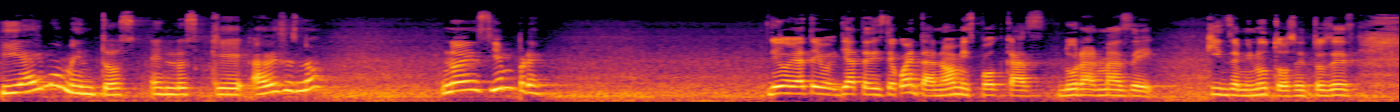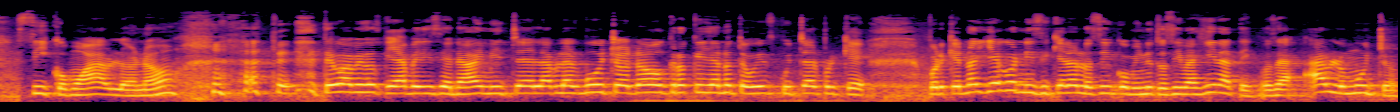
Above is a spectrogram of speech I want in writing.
y hay momentos en los que a veces no. No es siempre. Digo, ya te, ya te diste cuenta, ¿no? Mis podcasts duran más de 15 minutos, entonces sí, como hablo, ¿no? Tengo amigos que ya me dicen, ay, Michelle, hablas mucho, no, creo que ya no te voy a escuchar porque, porque no llego ni siquiera a los 5 minutos, imagínate, o sea, hablo mucho.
